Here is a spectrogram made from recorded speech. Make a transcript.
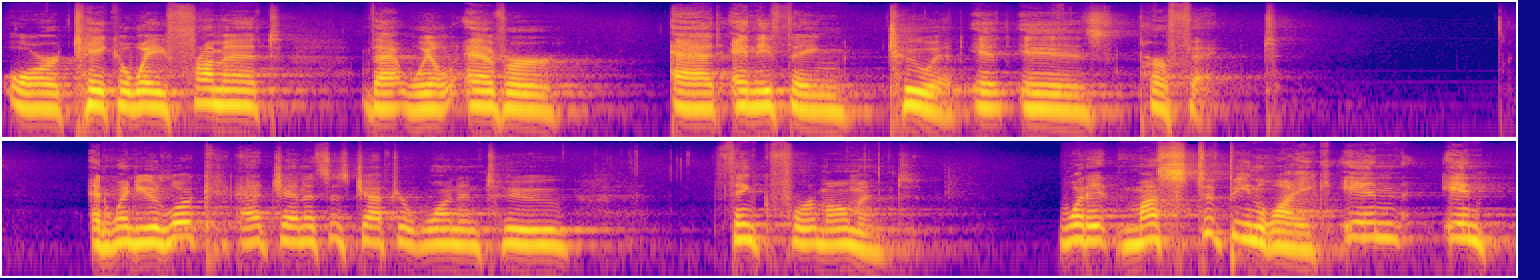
or take away from it that will ever add anything to it. It is perfect. And when you look at Genesis chapter 1 and 2, think for a moment what it must have been like in, in,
